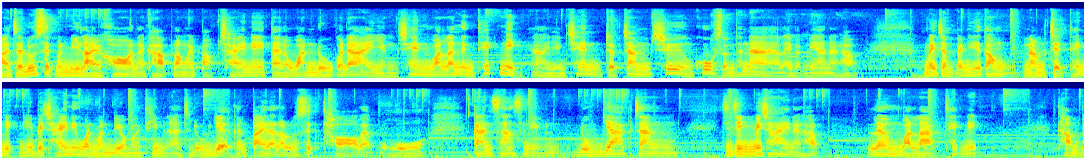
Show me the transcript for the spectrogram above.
อาจจะรู้สึกมันมีหลายข้อนะครับ ลองไปปรับใช้ในแต่ละวันดูก็ได้ อย่างเช่นวันละหนึ่งเทคนิคอ่าอย่างเช่น จดจำชื่อของคู่สนทนาอะไรแบบนี้นะครับ ไม่จำเป็นที่จะต้องนำ7เทคนิคนี้ไปใช้ในวันวันเดียวบางทีมันอาจจะดูเยอะกันไป แล้วเรารู้สึกท้อแบบโอ้โห การสร้างเสน่ห์มันดูยากจัง จริงๆ ไม่ใช่นะครับ เริ่มวันละเทคนิคทำไป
